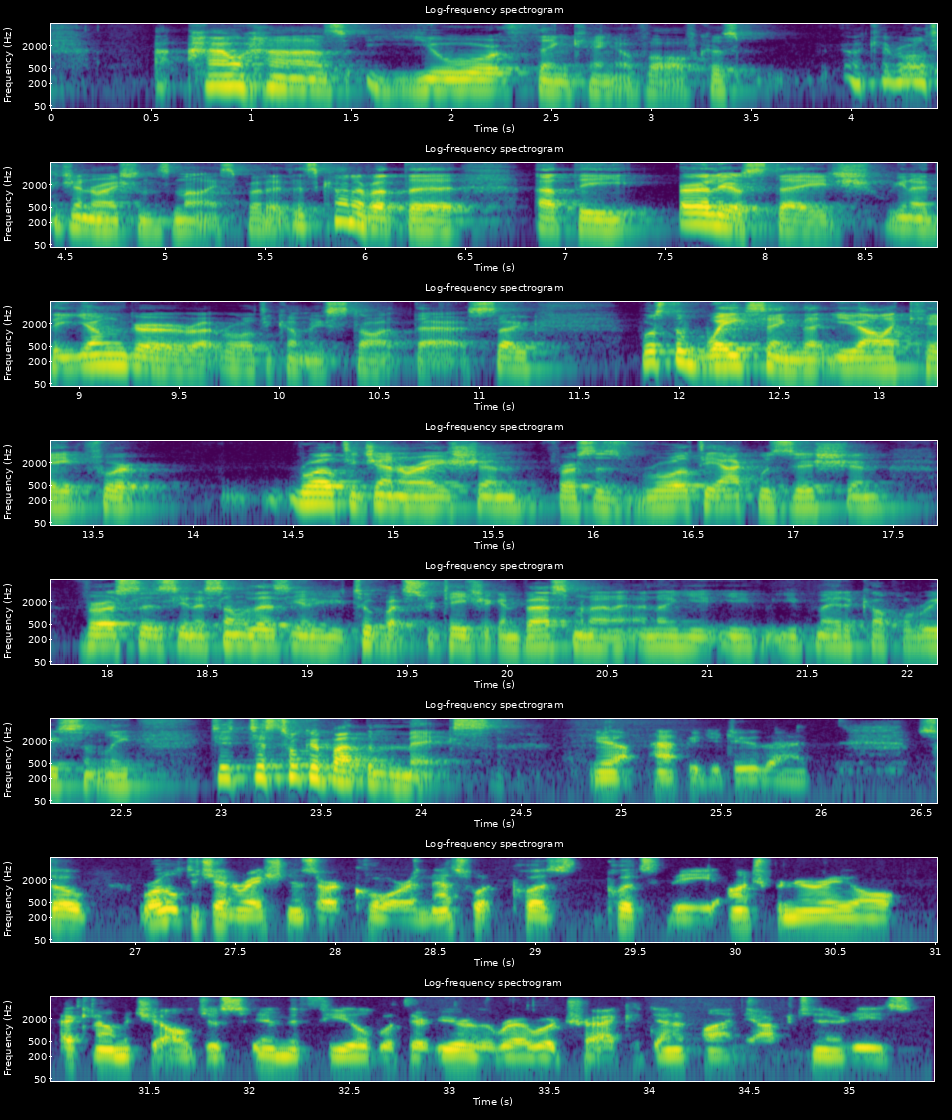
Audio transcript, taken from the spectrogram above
how has your thinking evolved? Because okay, royalty generation is nice, but it's kind of at the at the earlier stage. You know, the younger uh, royalty companies start there. So, what's the weighting that you allocate for royalty generation versus royalty acquisition? Versus, you know, some of this, you know, you talk about strategic investment, and I know you, you have made a couple recently. Just just talk about the mix. Yeah, happy to do that. So royalty generation is our core, and that's what puts puts the entrepreneurial economic geologists in the field with their ear to the railroad track, identifying the opportunities,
